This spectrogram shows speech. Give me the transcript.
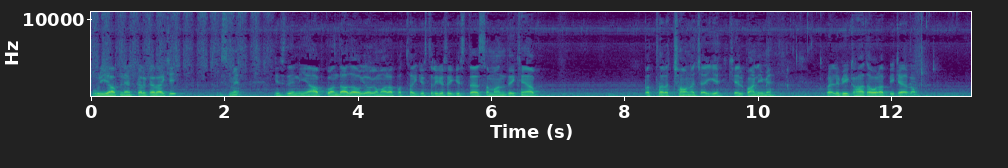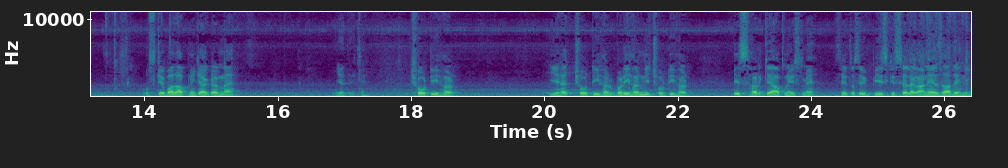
पूरी आपने अक्कर करा की। इसमें घिस देनी है आपको अंदाज़ा हो गया होगा, हमारा पत्थर किस तरीके से घिसता है सामान देखें आप। पत्थर अच्छा होना चाहिए खेल पानी में। पहले भी कहा था और अब भी कह रहा हूँ। उसके बाद आपने क्या करना है? ये देखें। छोटी हड़ यह है छोटी हड़ बड़ी हड़ नहीं, छोटी हड़ इस हड़ के आपने इसमें सिर्फ़ तो सिर्फ़ बीस किस्से लगाने हैं, ज़्यादा नहीं।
